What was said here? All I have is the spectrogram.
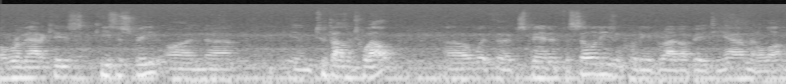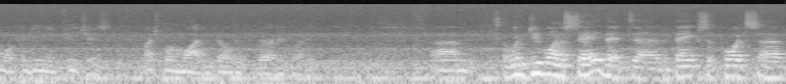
over on Mattakeesett Street on, uh, in 2012, uh, with expanded facilities, including a drive-up ATM and a lot more convenient features, much more modern building for everybody. Um, I would do want to say that uh, the bank supports uh,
